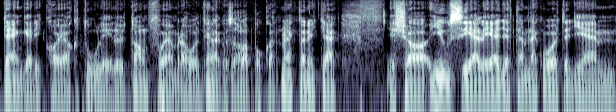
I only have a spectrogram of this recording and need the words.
tengeri kajak túlélő tanfolyamra, ahol tényleg az alapokat megtanítják, és a UCLA egyetemnek volt egy ilyen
